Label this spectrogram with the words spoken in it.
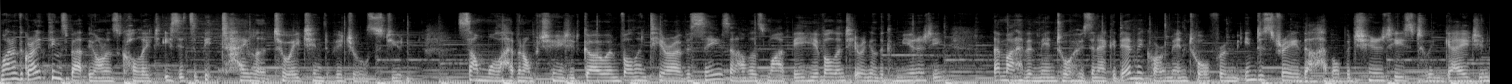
One of the great things about the Honours College is it's a bit tailored to each individual student. Some will have an opportunity to go and volunteer overseas and others might be here volunteering in the community. They might have a mentor who's an academic or a mentor from industry. They'll have opportunities to engage in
